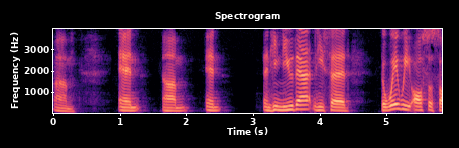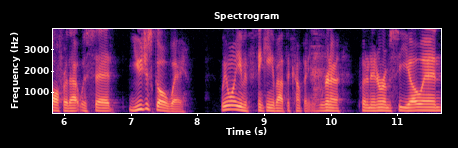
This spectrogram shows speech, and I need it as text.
Um, and um, and and he knew that, and he said the way we also saw for that was said, you just go away. We weren't even thinking about the company. We're going to put an interim CEO in.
